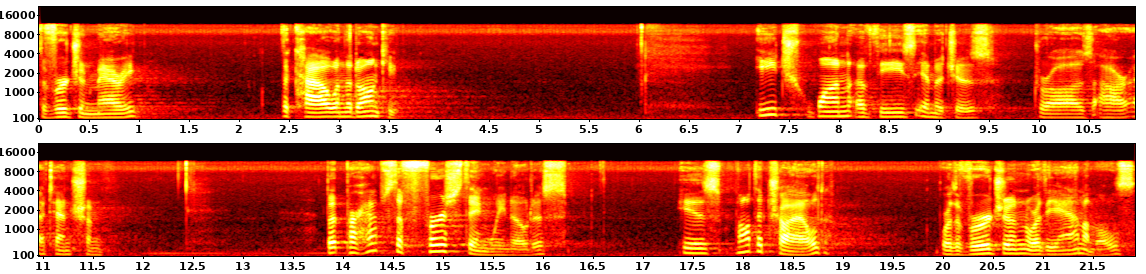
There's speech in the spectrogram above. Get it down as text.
the Virgin Mary, the cow and the donkey. Each one of these images draws our attention. But perhaps the first thing we notice is not the child or the virgin or the animals,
